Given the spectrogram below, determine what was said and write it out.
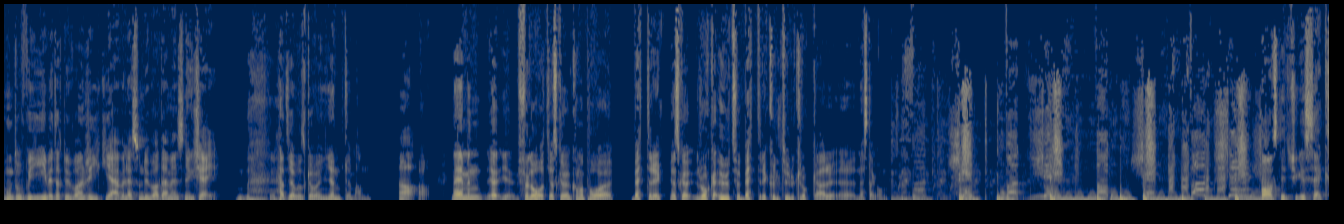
hon tog för givet att du var en rik jävel eftersom du var där med en snygg tjej. att jag ska vara en gentleman. Ja. Ja. Nej men, jag- förlåt, jag ska komma på bättre, jag ska råka ut för bättre kulturkrockar eh, nästa gång. Avsnitt 26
